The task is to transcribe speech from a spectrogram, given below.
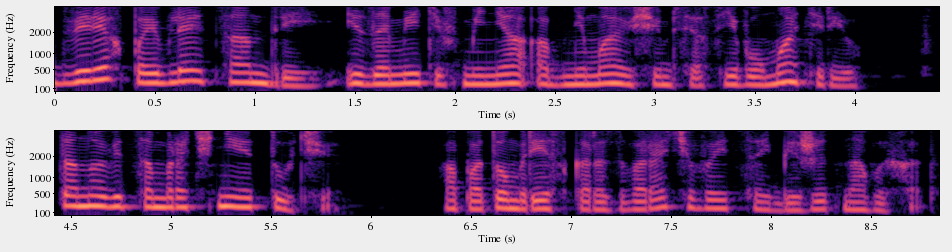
дверях появляется Андрей и, заметив меня обнимающимся с его матерью, становится мрачнее тучи, а потом резко разворачивается и бежит на выход.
